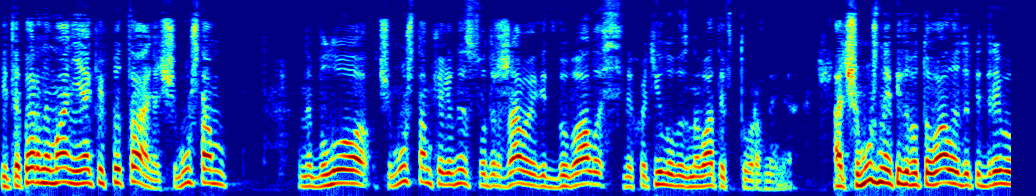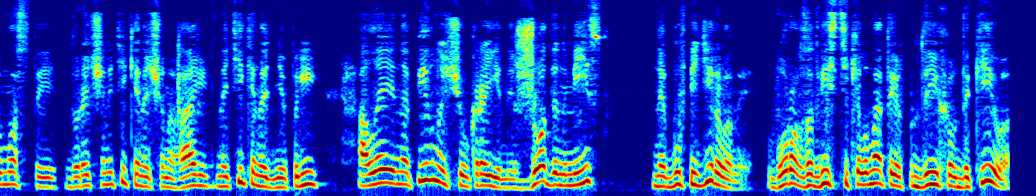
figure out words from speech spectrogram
І тепер немає ніяких питань. Чому ж там не було, чому ж там керівництво держави відбивалось, не хотіло визнавати вторгнення? А чому ж не підготували до підриву мости? До речі, не тільки на Чонгарі, не тільки на Дніпрі, але й на півночі України жоден міст не був підірваний. Ворог за 200 кілометрів доїхав до Києва,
